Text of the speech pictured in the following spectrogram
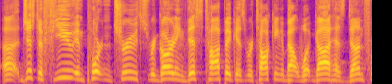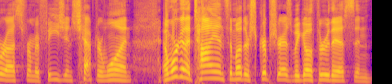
uh, just a few important truths regarding this topic as we're talking about what God has done for us from Ephesians chapter 1. And we're going to tie in some other scripture as we go through this and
